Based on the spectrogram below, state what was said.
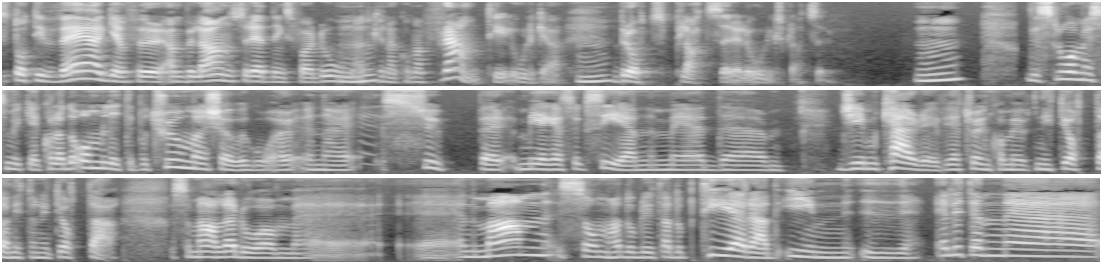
stått i vägen för ambulans och räddningsfordon mm. att kunna komma fram till olika mm. brottsplatser eller olycksplatser. Mm. Det slår mig så mycket. Jag kollade om lite på Truman Show igår. Den här super megasuccén med eh, Jim Carrey. Jag tror den kom ut 98, 1998. Som handlar då om Eh, en man som har då blivit adopterad in i en liten eh,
